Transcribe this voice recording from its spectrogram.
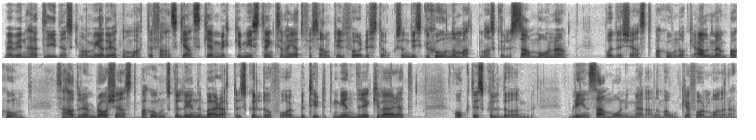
Men vid den här tiden ska man vara medveten om att det fanns ganska mycket misstänksamhet för samtidigt fördes det också en diskussion om att man skulle samordna både tjänstepension och allmän pension. Så hade du en bra tjänstepension skulle det innebära att du skulle då få betydligt mindre i kuvertet och det skulle då bli en samordning mellan de här olika förmånerna.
